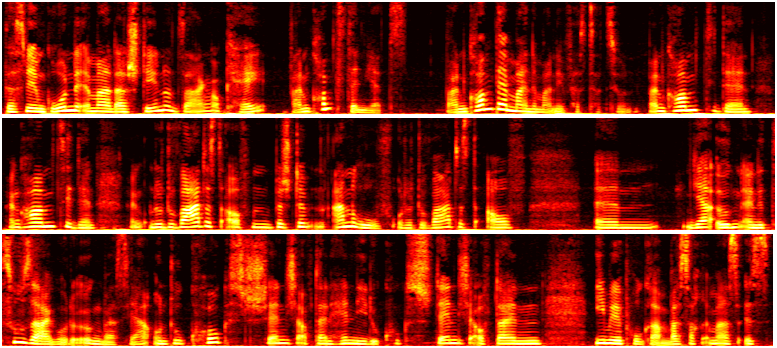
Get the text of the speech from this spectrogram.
dass wir im Grunde immer da stehen und sagen, okay, wann kommt's denn jetzt? Wann kommt denn meine Manifestation? Wann kommt sie denn? Wann kommt sie denn? Oder du wartest auf einen bestimmten Anruf oder du wartest auf ähm, ja irgendeine Zusage oder irgendwas, ja, und du guckst ständig auf dein Handy, du guckst ständig auf dein E-Mail-Programm, was auch immer es ist.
